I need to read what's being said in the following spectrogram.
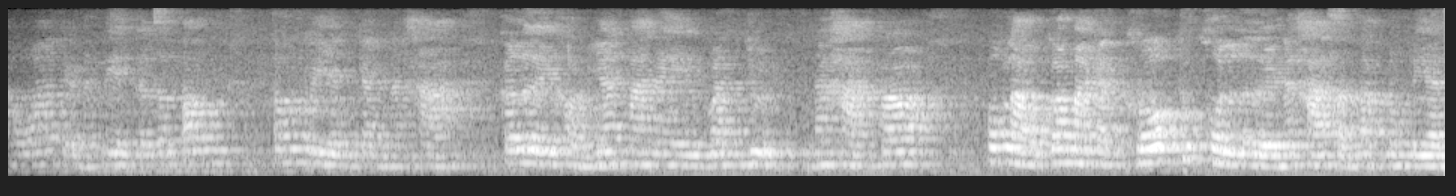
เพราะว่าเดี๋นักเรียนก็จะต้องต้องเรียนกันนะคะ ก็เลยขออนุญาตมาในวันหยุดนะคะ ก็ พวกเราก็มากันครบทุกคนเลยนะคะสำหรับโรงเรียน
